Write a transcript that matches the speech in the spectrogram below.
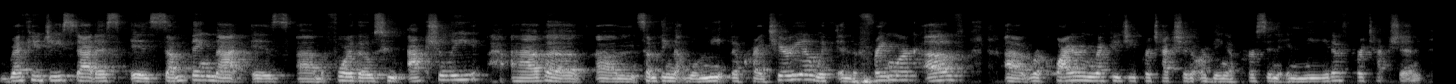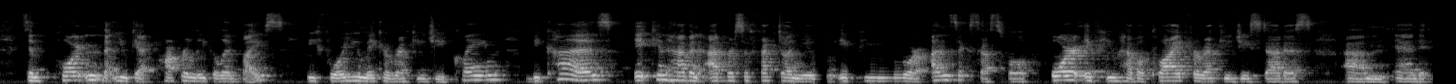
Refugee status is something that is um, for those who actually have a, um, something that will meet the criteria within the framework of uh, requiring refugee protection or being a person in need of protection. It's important that you get proper legal advice before you make a refugee claim because it can have an adverse effect on you if you are unsuccessful or if you have applied for refugee status um, and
